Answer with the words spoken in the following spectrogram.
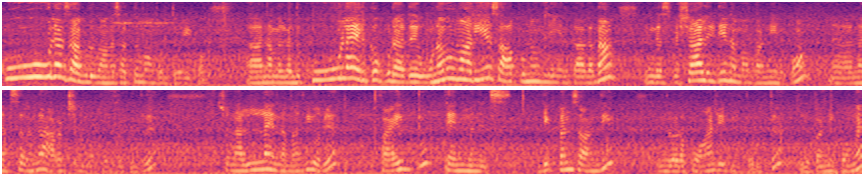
கூலாக சாப்பிடுவாங்க சத்துமாவை பொறுத்த வரைக்கும் நம்மளுக்கு வந்து கூலாக இருக்கக்கூடாது உணவு மாதிரியே சாப்பிடணும் அப்படிங்கிறதுக்காக தான் இந்த ஸ்பெஷாலிட்டியை நம்ம பண்ணியிருக்கோம். நட்ஸை வந்து அரைச்சி நம்ம போட்டிருக்குது. ஸோ நல்லா இந்த மாதிரி ஒரு five to ten minutes depends on the உங்களோட குவான்டிட்டி பொறுத்து இது பண்ணிக்கோங்க.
